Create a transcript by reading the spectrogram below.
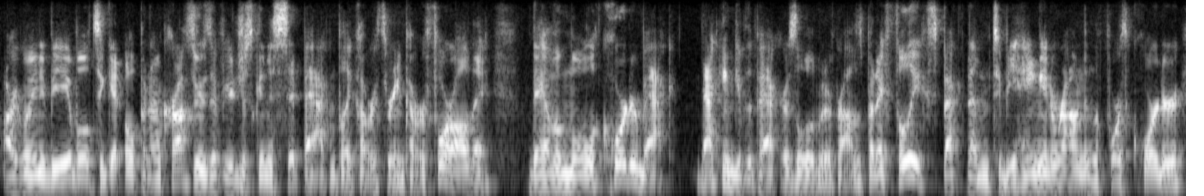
are going to be able to get open on crossers if you're just going to sit back and play cover three and cover four all day. They have a mobile quarterback that can give the Packers a little bit of problems. But I fully expect them to be hanging around in the fourth quarter.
